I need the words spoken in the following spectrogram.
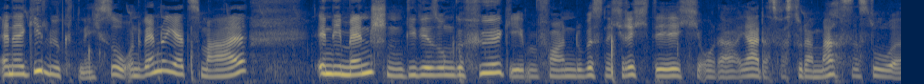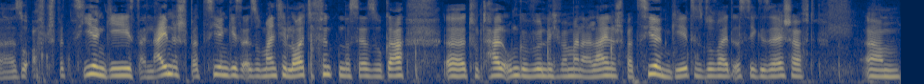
Energie lügt nicht. So, und wenn du jetzt mal in die Menschen, die dir so ein Gefühl geben von, du bist nicht richtig oder ja, das, was du da machst, dass du äh, so oft spazieren gehst, alleine spazieren gehst. Also manche Leute finden das ja sogar äh, total ungewöhnlich, wenn man alleine spazieren geht. Soweit ist die Gesellschaft ähm,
